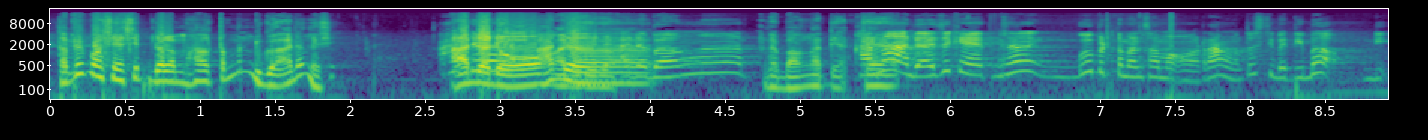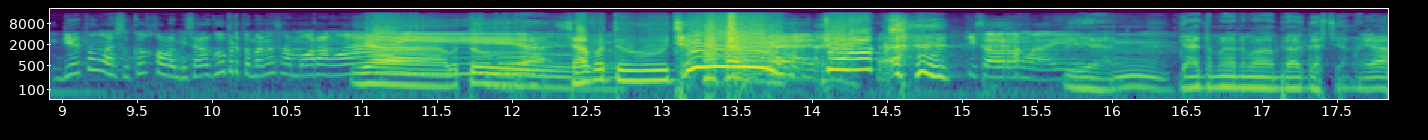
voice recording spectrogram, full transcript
Tapi posesif dalam hal temen juga ada nggak sih? Ada. dong, Ada. juga. ada banget Ada banget ya. karena Kayak- ada aja kayak misalnya gue berteman sama orang terus tiba-tiba di- dia tuh nggak suka kalau misalnya gue berteman sama orang lain Ya, betul. Iya, siapa tuh? Cuak. kisah orang lain Iya. Hmm. Jangan temenan sama Bragas jangan. Ya,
